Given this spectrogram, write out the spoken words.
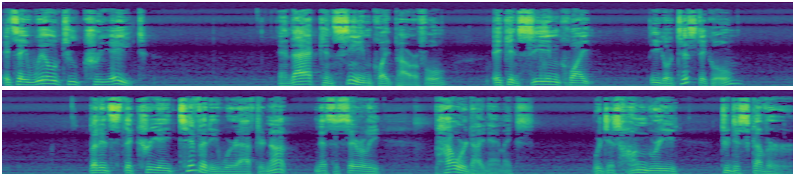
it's a will to create. And that can seem quite powerful. It can seem quite egotistical, but it's the creativity we're after, not necessarily power dynamics. We're just hungry to discover.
